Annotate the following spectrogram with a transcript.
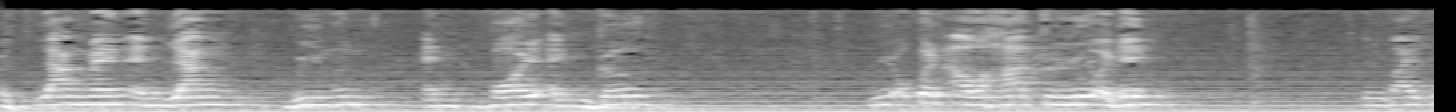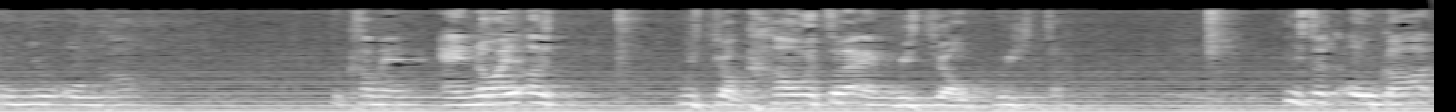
a young men and young women, and boy and girl. We open our heart to you again, inviting you, O God, to come and anoint us with your counsel and with your wisdom. Teach O God,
